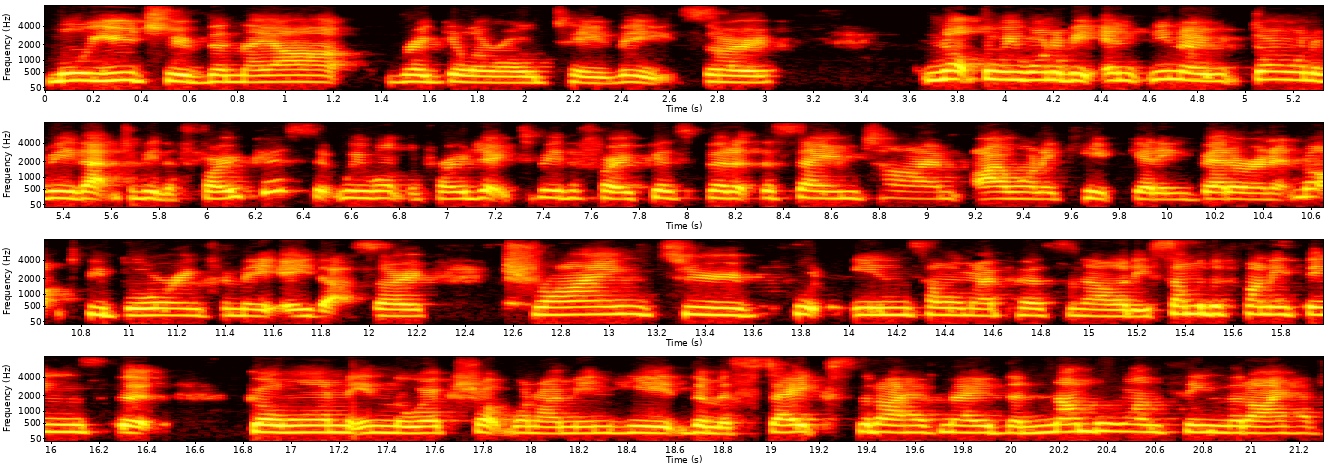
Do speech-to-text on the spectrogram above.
more YouTube than they are regular old TV. So not that we want to be and you know don't want to be that to be the focus we want the project to be the focus but at the same time i want to keep getting better and it not to be boring for me either so trying to put in some of my personality some of the funny things that go on in the workshop when i'm in here the mistakes that i have made the number one thing that i have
